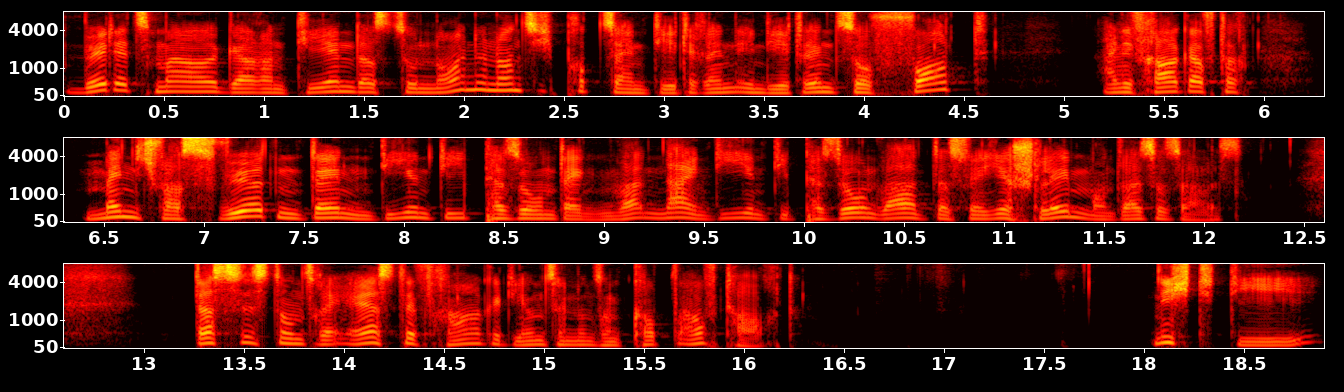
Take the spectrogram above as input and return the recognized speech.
würde jetzt mal garantieren, dass zu 99 Prozent in dir drin sofort eine Frage auftaucht. Mensch, was würden denn die und die Person denken? Nein, die und die Person war, das wäre ja schlimm und weiß was alles. Das ist unsere erste Frage, die uns in unserem Kopf auftaucht. Nicht die,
